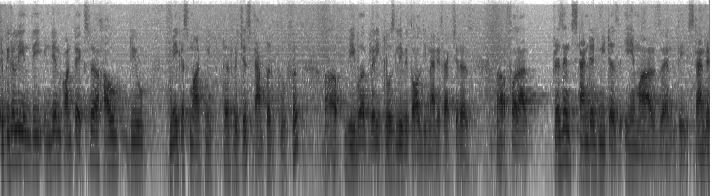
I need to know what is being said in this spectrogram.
Typically in the Indian context, uh, how do you make a smart meter which is tamper proof? Uh, we work very closely with all the manufacturers. Uh, for our present standard meters, AMRs and the standard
